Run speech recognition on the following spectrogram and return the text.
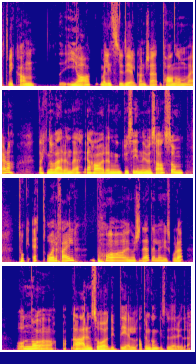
at vi kan ja, med litt studiegjeld kanskje, ta noen omveier, da. Det er ikke noe verre enn det. Jeg har en kusine i USA som tok ett år feil på universitet eller høyskole, og nå er hun så dypt i gjeld at hun kan ikke studere videre.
